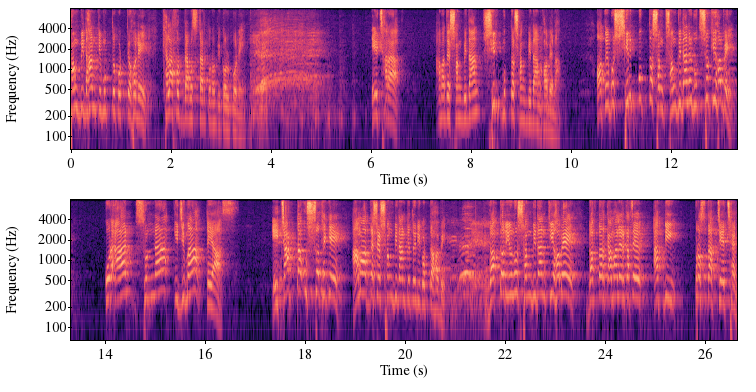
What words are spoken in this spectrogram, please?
সংবিধানকে মুক্ত করতে হলে খেলাফত ব্যবস্থার কোনো বিকল্প নেই। এছাড়া আমাদের সংবিধান শির্ক মুক্ত সংবিধান হবে না। অতএব শির্ক মুক্ত সংবিধানের উৎস কি হবে? কোরআন, সুন্না, ইজমা, কেয়াস। এই চারটা উৎস থেকে আমার দেশের সংবিধানকে তৈরি করতে হবে। ডক্টর ইউনুস সংবিধান কি হবে? ডক্টর কামালের কাছে আপনি প্রস্তাব চেয়েছেন।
